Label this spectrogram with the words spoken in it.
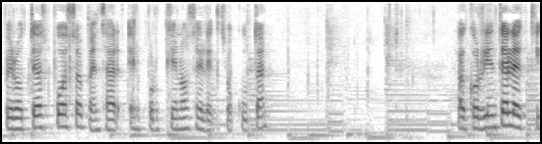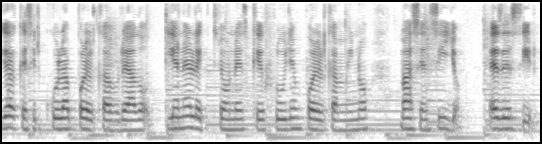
pero ¿te has puesto a pensar el por qué no se electrocutan? La corriente eléctrica que circula por el cableado tiene electrones que fluyen por el camino más sencillo, es decir,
